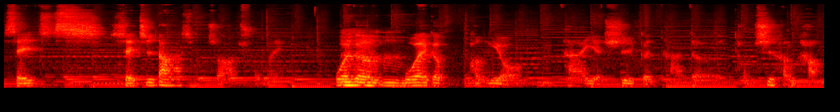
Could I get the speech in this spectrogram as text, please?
谁谁知道他什么时候要出门？我有一个嗯嗯我有一个朋友，他也是跟他的同事很好，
